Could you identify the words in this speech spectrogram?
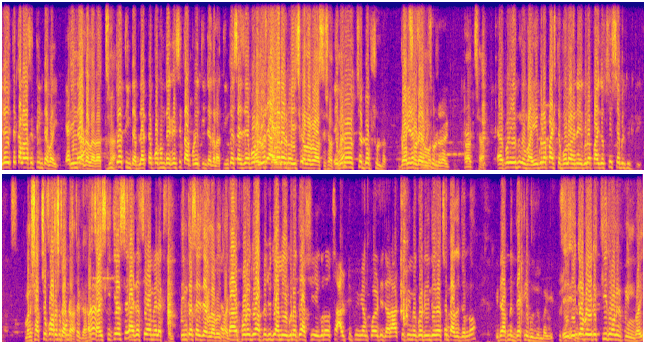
এটা এতে কালার আছে তিনটা ভাই। তিনটা colour, আচ্ছা। দুটা তিনটা। ব্ল্যাকটা প্রথম দেখাইছি তারপরে তিনটা কালার তিনটা সাইজে অলিভ কালার আর বেজ কালারও আছে সাথে এগুলো হচ্ছে ড্রপ শোল্ডার শোল্ডার আর কি। আচ্ছা। ভাই এগুলো প্রাইসটা বলা হয় না এগুলো প্রাইস হচ্ছে সেভেন ফিফটি মানে সাতশো পঞ্চাশ টাকা। 750 টাকা, আর হ্যাঁ। সাইজ কি কি আছে? সাইজ আছে এম এল এক্সেল তিনটা সাইজ অ্যাভেলেবল থাকবে। তারপরে যদি আপনি যদি আমি এগুলোতে আসি এগুলো হচ্ছে আরটু প্রিমিয়াম কোয়ালিটি যারা আরটু প্রিমিয়াম কোয়ালিটি নিতে যাচ্ছেন তাদের জন্য এটা আপনি দেখলে বুঝবেন ভাই এটা ভাই এটা কি ধরনের প্রিন্ট ভাই?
